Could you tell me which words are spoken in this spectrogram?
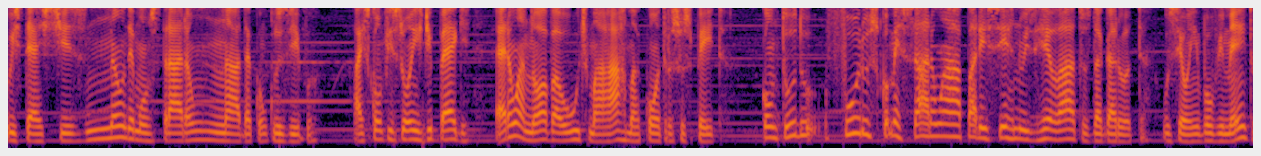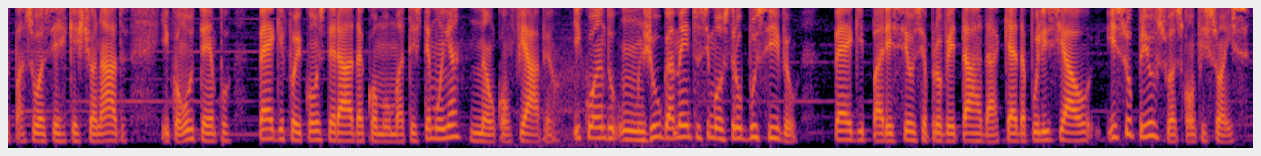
os testes não demonstraram nada conclusivo. As confissões de Peg eram a nova última arma contra o suspeito. Contudo, furos começaram a aparecer nos relatos da garota. O seu envolvimento passou a ser questionado e, com o tempo, Peg foi considerada como uma testemunha não confiável. E quando um julgamento se mostrou possível, Peg pareceu se aproveitar da queda policial e supriu suas confissões.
